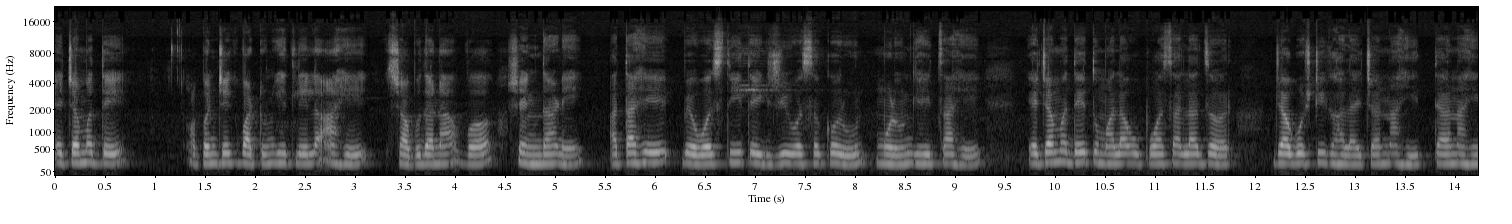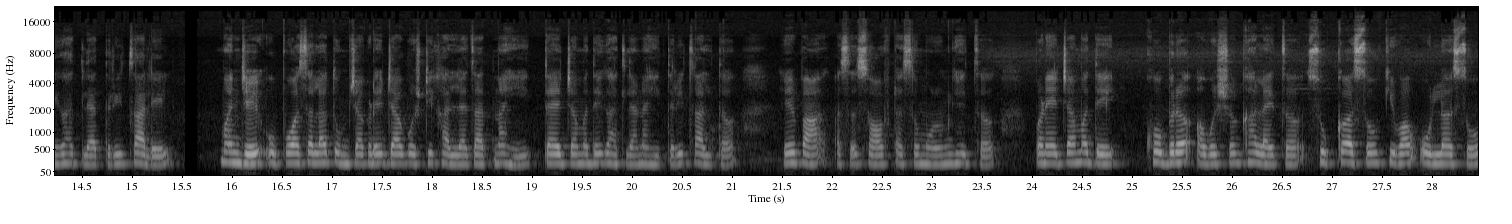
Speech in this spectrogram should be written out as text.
याच्यामध्ये आपण जे वाटून घेतलेलं आहे साबुदाणा व शेंगदाणे आता हे व्यवस्थित एकजीव असं करून मळून घ्यायचं आहे. याच्यामध्ये तुम्हाला उपवासाला जर ज्या गोष्टी घालायच्या नाहीत त्या नाही घातल्या तरी चालेल. म्हणजे उपवासाला तुमच्याकडे ज्या गोष्टी खाल्ल्या जात नाही त्या याच्यामध्ये घातल्या नाही तरी चालतं. हे पा असं सॉफ्ट असं मळून घ्यायचं. पण याच्यामध्ये खोबरं आवश्यक घालायचं सुकं असो किंवा ओलं असो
